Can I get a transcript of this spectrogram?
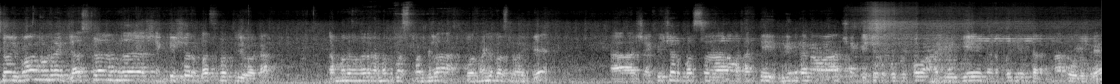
ಸೊ ಇವಾಗ ನೋಡ್ರೆ ಜಸ್ಟ್ ನಮ್ದು ಶಂಕೇಶ್ವರ ಬಸ್ ಬರ್ತೀವಿ ಇವಾಗ. ನಮ್ಮದು ಅಂದ್ರೆ ನಮ್ಮದು ಬಸ್ ಬಂದಿಲ್ಲ ಗೌರ್ಮೆಂಟ್ ಬಸ್ ಬಂದೈತೆ ಆ, ಶಂಕೇಶ್ವರ ಬಸ್ ನಾವು ಹತ್ತಿ ಇಲ್ಲಿಂದ ನಾವು ಶಂಕೇಶ್ವರ ಹೋಗ್ಬೇಕು ಅಲ್ಲಿಗೆ ಹೋಗಿ ಗಣಪತಿ ದರ್ಶನ ಹೋಗಿದ್ರೆ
